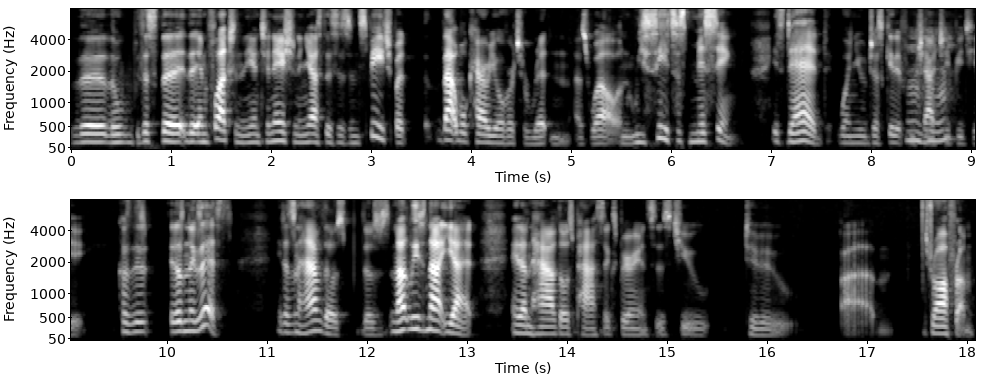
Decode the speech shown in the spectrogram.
the the this the the inflection, the intonation, and yes, this is in speech, but that will carry over to written as well. And we see it's just missing. It's dead when you just get it from Mhm. ChatGPT because it, it doesn't exist. It doesn't have those those not at least not yet. It doesn't have those past experiences to to um, draw from.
